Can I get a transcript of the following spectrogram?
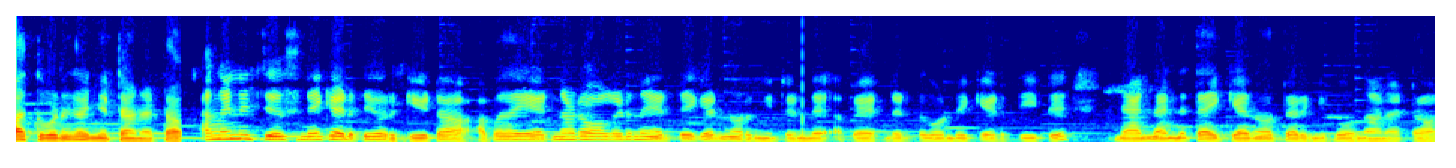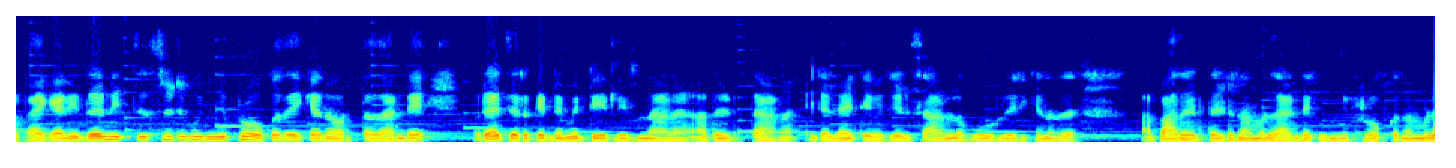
പത്ത് മണി കഴിഞ്ഞിട്ടാണ് കേട്ടോ. അങ്ങനെ നിച്ചൂസിനെ കിടത്തി ഉറക്കി കേട്ടോ അപ്പോൾ ഏട്ടൻ അവിടെ ഓൾറെഡി നേരത്തെ കിടന്ന് ഉറങ്ങിയിട്ടുണ്ട്. അപ്പോൾ ഏട്ടന്റെ അടുത്ത് കൊണ്ടേക്ക് എടുത്തിട്ട് ഞാൻ തന്നെ തയ്ക്കാമെന്ന് ഓർത്ത് ഇറങ്ങി പോകുന്നതാണ് കേട്ടോ. തയ്ക്കാൻ ഇത് നിച്ചൂസിന് ഒരു കുഞ്ഞ് ഫ്രോക്ക് തയ്ക്കാൻ ഓർത്തതാണ്ട് ഒരു അജർക്കിന്റെ മെറ്റീരിയൽ ഇരുന്നാണ് അതെടുത്താണ്. എന്റെ ലൈറ്റ് മെറ്റീരിയൽസ് ആണല്ലോ കൂടുതലിരിക്കുന്നത് അപ്പോൾ അതെടുത്തിട്ട് നമ്മൾ താണ്ട് കുഞ്ഞു ഫ്രോക്ക് നമ്മൾ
